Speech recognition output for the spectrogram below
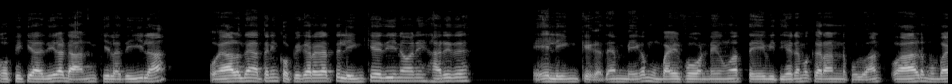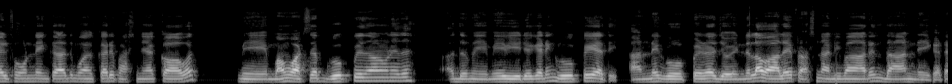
කොපි කියලා දීලා ඩන් කියලා දීලා ඔයාලා දැන් අතනින් කොපි කරගත්ත ලින්ක් එක දිනවනේ හරිද? ඒ ලින්ක් එක දැන් මේක මොබයිල් ෆෝන් එකෙන් උනත් ඒ විදිහටම කරන්න පුළුවන් ඔයාලට මොබයිල් ෆෝන් එකෙන් කරද්දි මොකක් හරි ප්‍රශ්නයක් ආවොත් මේ මම WhatsApp group එකේ දානවා නේද අද මේ මේ වීඩියෝ ගැටින් ගෲප් එකේ ඇති. අන්න ගෲප් එකට ජොයින් වෙලා ඔයාලගේ ප්‍රශ්න අනිවාර්යෙන් දාන්න ඒකට.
